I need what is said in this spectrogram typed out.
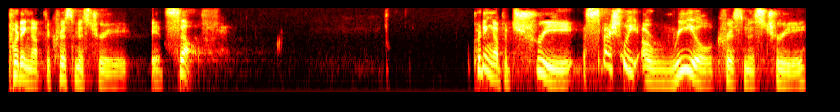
putting up the Christmas tree itself putting up a tree, especially a real Christmas tree,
